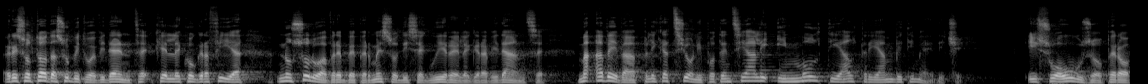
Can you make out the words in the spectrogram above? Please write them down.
Risultò da subito evidente che l'ecografia non solo avrebbe permesso di seguire le gravidanze, ma aveva applicazioni potenziali in molti altri ambiti medici. Il suo uso, però,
